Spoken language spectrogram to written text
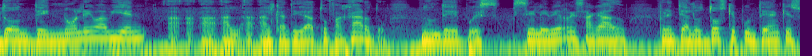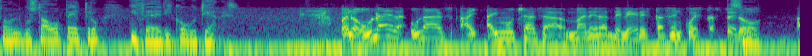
Donde no le va bien a- a- a- al, candidato Fajardo, donde pues se le ve rezagado frente a los dos que puntean que son Gustavo Petro y Federico Gutiérrez. Bueno, una de la- unas, hay, hay muchas ah, maneras de leer estas encuestas, pero Sí.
